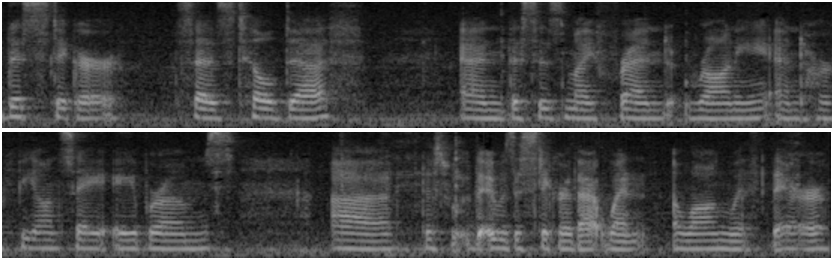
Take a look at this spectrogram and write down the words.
this sticker says till death. And this is my friend Ronnie and her fiance Abrams uh, this it was a sticker that went along with their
